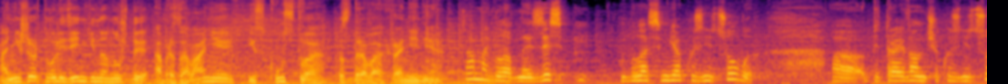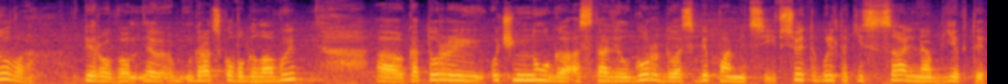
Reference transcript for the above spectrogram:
они жертвовали деньги на нужды образования, искусства, здравоохранения. Самое главное, здесь была семья Кузнецовых, а, Петра Ивановича Кузнецова, первого э, городского головы, э, который очень много оставил городу о себе памяти. И все это были такие социальные объекты.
